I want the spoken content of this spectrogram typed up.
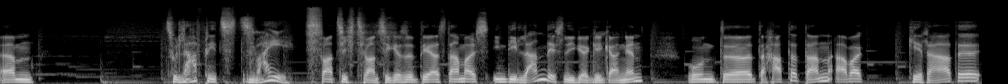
ähm, zu Lafnitz 2 2020. Also der ist damals in die Landesliga gegangen und äh, da hat er dann aber gerade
